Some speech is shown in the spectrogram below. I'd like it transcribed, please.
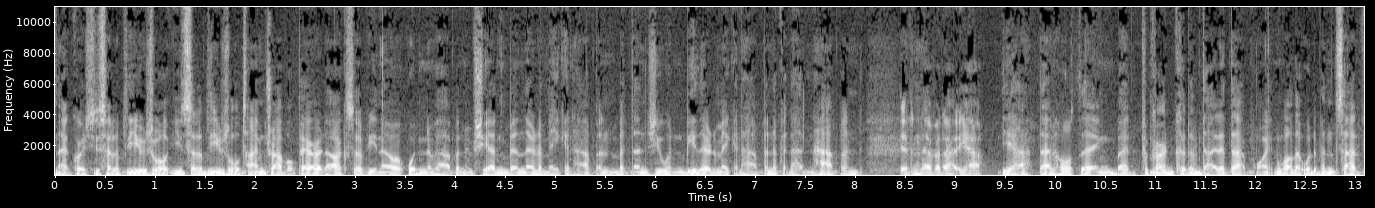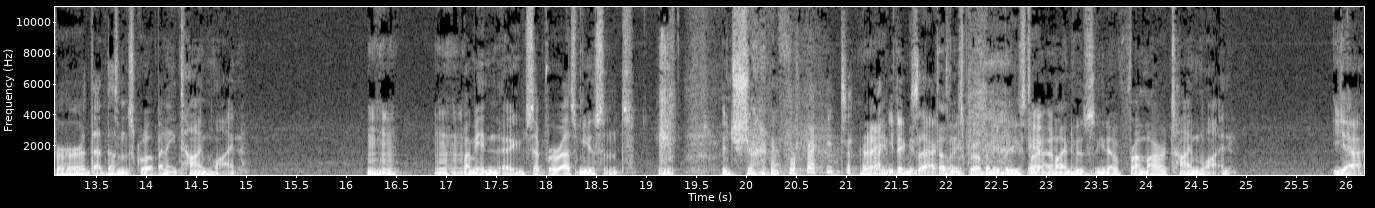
Now, of course, you set up the usual. You set up the usual time travel paradox of you know it wouldn't have happened if she hadn't been there to make it happen, but then she wouldn't be there to make it happen if it hadn't happened. It didn't have it out. Yeah. Yeah, that whole thing. But Picard could have died at that point, and while that would have been sad for her, that doesn't screw up any timeline. Mm-hmm. Mm-hmm. I mean, except for Rasmussen's. It right. Right. I mean, Exactly. It doesn't screw up anybody's Yeah. timeline who's, you know, from our timeline. Yeah,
